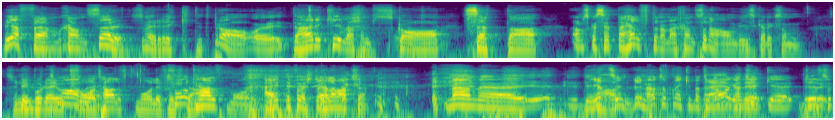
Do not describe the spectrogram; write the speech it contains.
Vi har fem chanser som är riktigt bra och det här är killar som ska sätta, de ska sätta hälften av de här chanserna om vi ska liksom Så ni borde ha gjort två och ett halvt mål i Två och ett första. halvt mål, nej inte första hela matchen. Men eh, det är jättesynd, vi möter ett mycket bättre Nej, lag. Jag det- tycker det, det- det,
